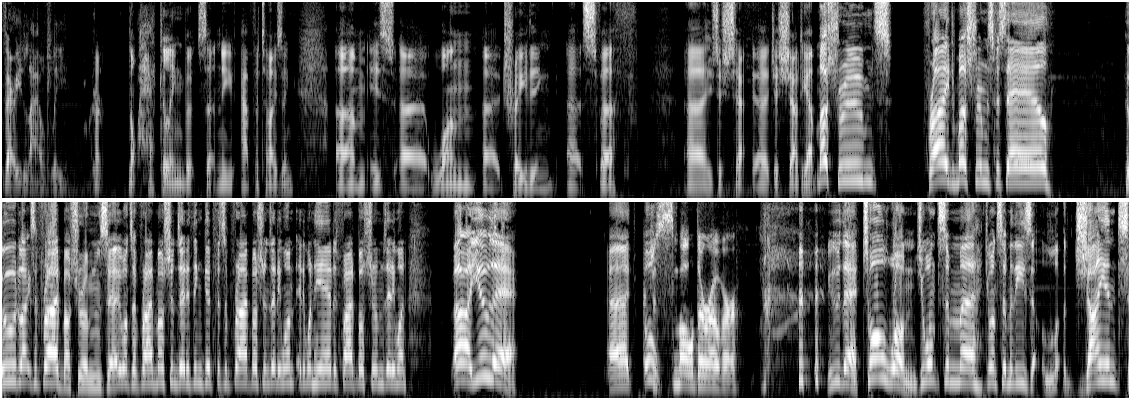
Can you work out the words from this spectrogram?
very loudly, not heckling, but certainly advertising, um, is uh, one uh, trading uh, Sverf uh, who's just, shou- uh, just shouting out, Mushrooms! Fried mushrooms for sale! Who'd like some fried mushrooms? Uh, who wants some fried mushrooms? Anything good for some fried mushrooms? Anyone? Anyone here? Does fried mushrooms? Anyone? Ah, you there? Uh, oh, Just smolder over. you there, tall one? Do you want some? Uh, do you want some of these l- giant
